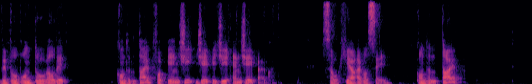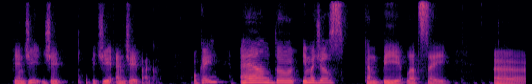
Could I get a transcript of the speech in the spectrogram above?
We will want to validate content type for PNG, JPG, and JPEG. So here I will say content type, PNG, JPG, and JPEG. Okay, and the images can be, let's say, uh,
